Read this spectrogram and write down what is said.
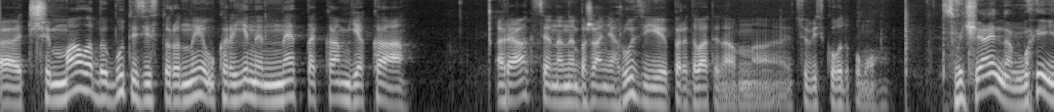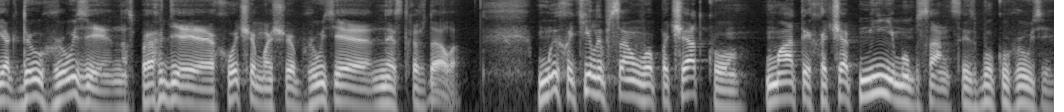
Е, Чи мала би бути зі сторони України не така м'яка реакція на небажання Грузії передавати нам е, цю військову допомогу? Звичайно, ми, як друг Грузії, насправді хочемо, щоб Грузія не страждала. Ми хотіли б з самого початку мати хоча б мінімум санкцій з боку Грузії,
